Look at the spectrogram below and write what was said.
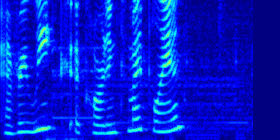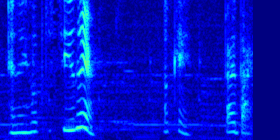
every week according to my plan, and I hope to see you there. Okay, bye bye.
